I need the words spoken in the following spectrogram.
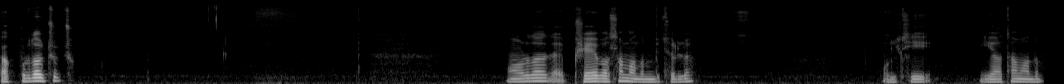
Bak burada çok çok Orada da şeye basamadım bir türlü. Ultiyi iyi atamadım.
